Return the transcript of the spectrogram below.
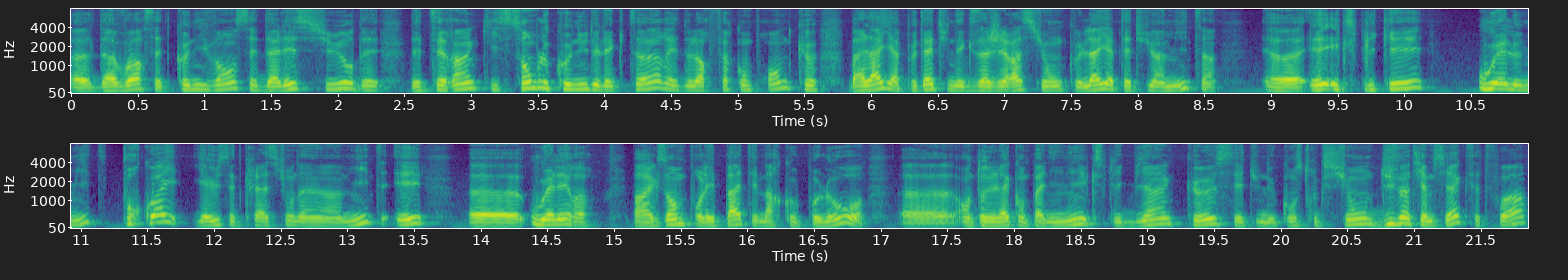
d'avoir cette connivence et d'aller sur des, terrains qui semblent connus des lecteurs et de leur faire comprendre que bah, là, il y a peut-être une exagération, que là, il y a peut-être eu un mythe, et expliquer où est le mythe, pourquoi il y a eu cette création d'un mythe et euh, où est l'erreur? Par exemple, pour les pâtes et Marco Polo, euh, Antonella Campanini explique bien que c'est une construction du XXe siècle, cette fois,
